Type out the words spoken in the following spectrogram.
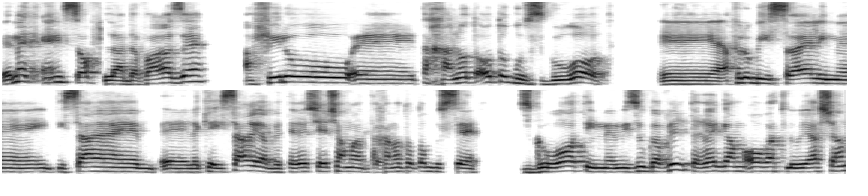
באמת אין סוף לדבר הזה, אפילו אה, תחנות אוטובוס סגורות, אה, אפילו בישראל אם, אה, תיסע אה, אה, לקיסריה ותראה שיש שם תחנות אוטובוס אה, סגורות עם אה, מיזוג אוויר, תראה גם אור התלויה שם,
